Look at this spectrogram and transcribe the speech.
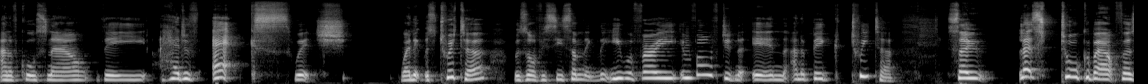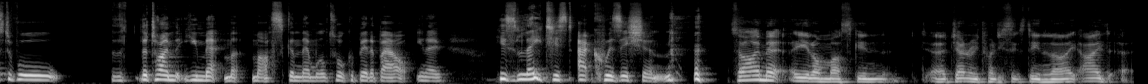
And of course, now the head of X, which when it was Twitter, was obviously something that you were very involved in, in and a big tweeter. So let's talk about first of all the, the time that you met M- Musk, and then we'll talk a bit about you know his latest acquisition. so I met Elon Musk in uh, January 2016, and I, I'd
